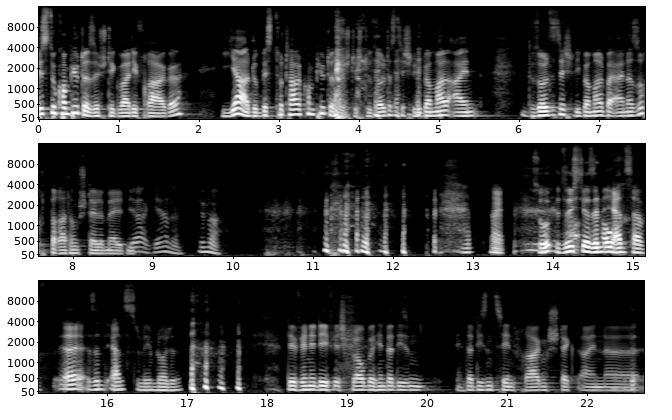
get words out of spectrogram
Bist du computersüchtig, war die Frage. Ja, du bist total computersüchtig. Du solltest dich lieber mal ein, du solltest dich lieber mal bei einer Suchtberatungsstelle melden. Ja, gerne. Immer. Nein. So, Süchte sind auch, ernsthaft, äh, sind ernst zu nehmen, Leute. Definitiv. Ich glaube, hinter diesem hinter diesen zehn Fragen steckt ein äh,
